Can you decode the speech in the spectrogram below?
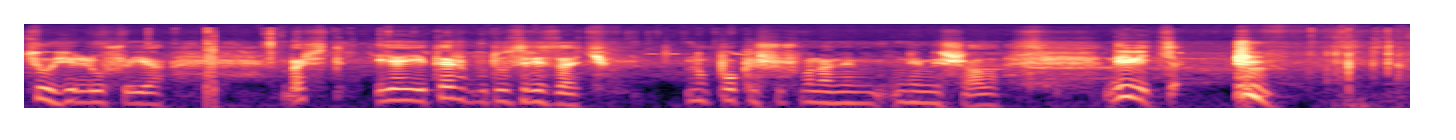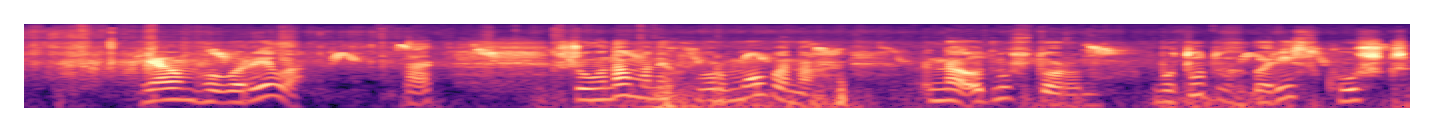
цю гіллю, що я. Бачите, я її теж буду зрізати. Ну, поки що ж вона не, не мішала. Дивіться, я вам говорила, так, що вона в мене формована на одну сторону, бо тут ріс кущ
